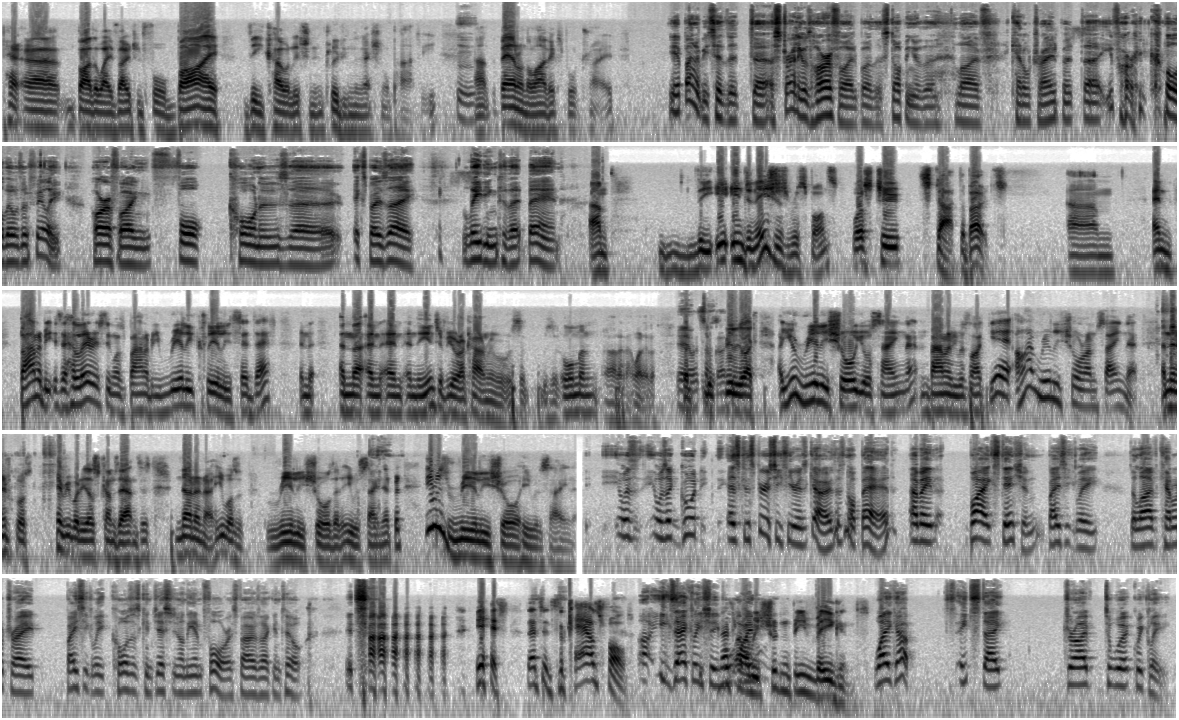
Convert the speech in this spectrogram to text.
uh, by the way, voted for by the coalition, including the National Party, Hmm. uh, the ban on the live export trade. Yeah, Barnaby said that uh, Australia was horrified by the stopping of the live cattle trade, but uh, if I recall, there was a fairly horrifying four corners uh, expose leading to that ban. Um, the I- Indonesia's response was to start the boats. Um, and Barnaby, is the hilarious thing was Barnaby really clearly said that, and and the and, and, and the interviewer, I can't remember, was it was it Uhlmann? I don't know, whatever. Yeah, but what's was really like, are you really sure you're saying that? And Barnaby was like, yeah, I'm really sure I'm saying that. And then of course everybody else comes out and says, no, no, no, he wasn't really sure that he was saying that, but he was really sure he was saying that. It was it was a good as conspiracy theories go. That's not bad. I mean, by extension, basically, the live cattle trade basically causes congestion on the M4, as far as I can tell. It's yes, that's it's the cow's fault. uh, exactly sheep. That's I why mean, we shouldn't be vegans. wake up, eat steak, drive to work quickly,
